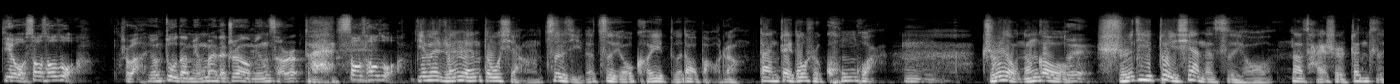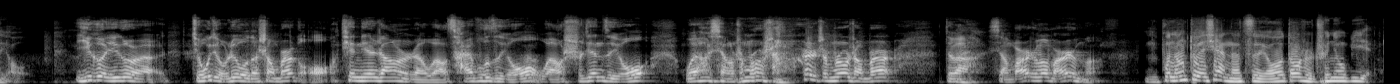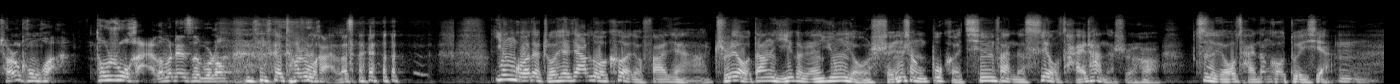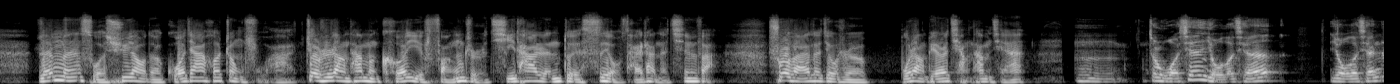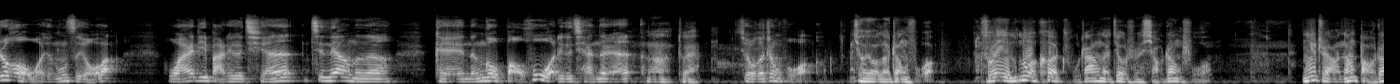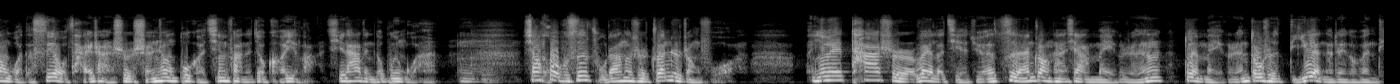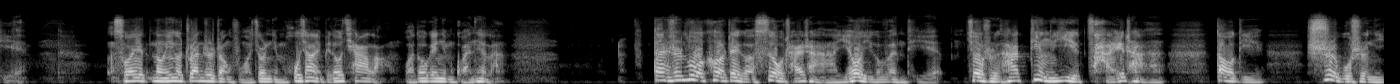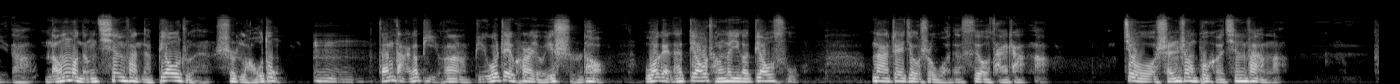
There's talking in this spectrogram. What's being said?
第有骚操作，是吧？用杜的明白的专有名词儿，对，骚操作。因为人人都想自己的自由可以得到保障，但这都是空话。嗯，只有能够对实际兑现的自由，那才是真自由。一个一个九九六的上班狗，天天嚷嚷着我要财富自由，我要时间自由，我要想什么时候上班什么时候上班，对吧？想玩什么玩什么，你不能兑现的自由都是吹牛逼，全是空话，都入海了吗？这次不是都？都入海了才。英国的哲学家洛克就发现啊，只有当一个人拥有神圣不可侵犯的私有财产的时候，自由才能够兑现。嗯人们所需要的国家和政府啊，就是让他们可以防止其他人对私有财产的侵犯。说白了，就是不让别人抢他们钱。嗯，就是我先有了钱，有了钱之后我就能自由了，我还得把这个钱尽量的呢给能够保护我这个钱的人，啊，对，就有了政府。就有了政府。所以洛克主张的就是小政府。你只要能保证我的私有财产是神圣不可侵犯的就可以了，其他的你都不用管。嗯像霍布斯主张的是专制政府，因为他是为了解决自然状态下每个人对每个人都是敌人的这个问题，所以弄一个专制政府，就是你们互相也别都掐了，我都给你们管起来。但是洛克这个私有财产啊，也有一个问题，就是他定义财产到底是不是你的，能不能侵犯的标准是劳动。嗯咱打个比方，比如这块有一石头，我给它雕成了一个雕塑，那这就是我的私有财产了，就神圣不可侵犯了。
